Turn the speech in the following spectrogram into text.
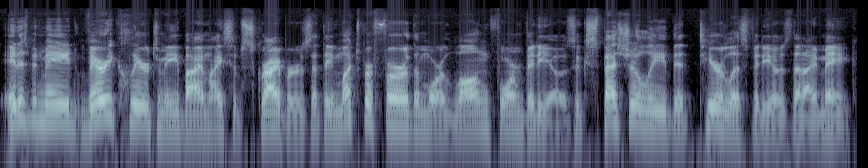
It has been made very clear to me by my subscribers that they much prefer the more long form videos, especially the tier list videos that I make.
